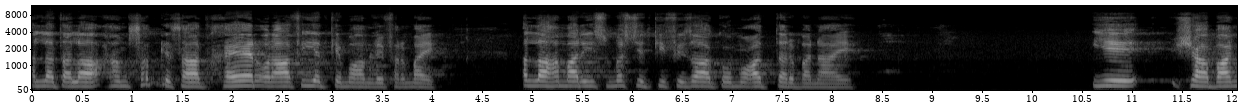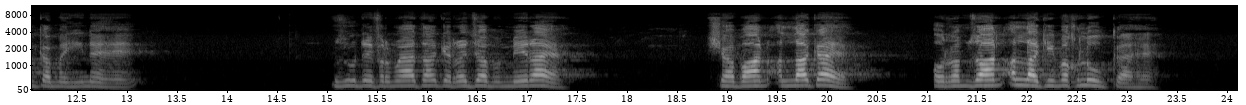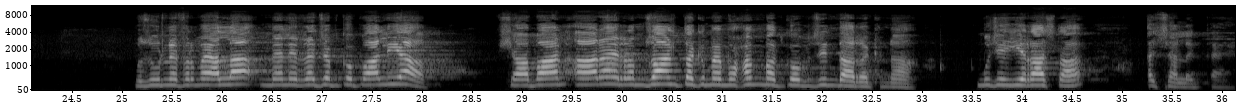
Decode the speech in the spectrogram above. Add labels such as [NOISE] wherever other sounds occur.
اللہ تعالیٰ ہم سب کے ساتھ خیر اور عافیت کے معاملے فرمائے۔ اللہ ہماری اس مسجد کی فضا کو معطر بنائے۔ یہ شعبان کا مہینہ ہے۔ حضور نے فرمایا تھا کہ رجب میرا ہے، شعبان اللہ کا ہے اور رمضان اللہ کی مخلوق کا ہے۔ حضور نے فرمایا، اللہ، میں نے رجب کو پا لیا، شعبان آ رہا ہے، رمضان تک میں محمد کو زندہ رکھنا۔ مجھے یہ راستہ اچھا لگتا ہے۔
